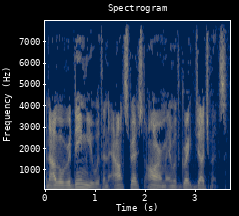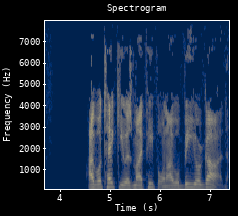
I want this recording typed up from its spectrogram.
and I will redeem you with an outstretched arm and with great judgments. I will take you as my people, and I will be your God.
